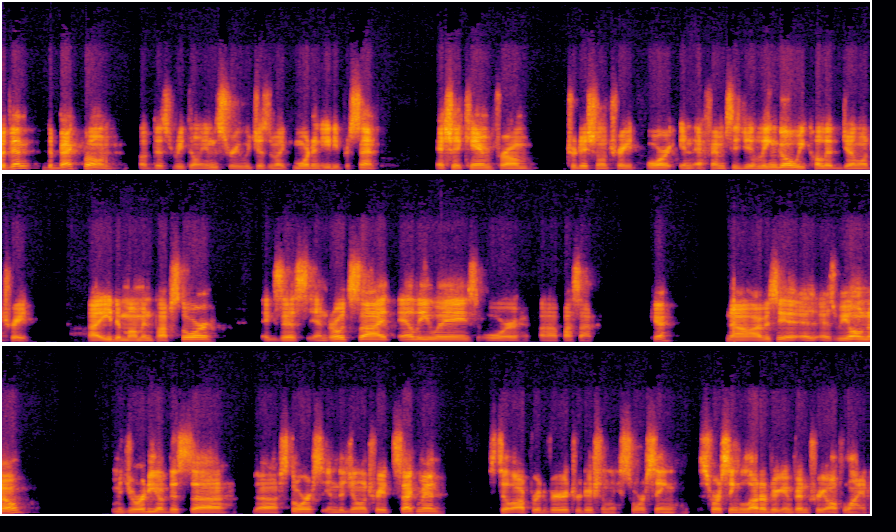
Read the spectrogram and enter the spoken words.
But then the backbone of this retail industry, which is like more than 80%, actually came from traditional trade, or in FMCG lingo, we call it general trade i.e. the mom and pop store exists in roadside, alleyways, or uh, pasar, okay? Now, obviously, as, as, we all know, majority of this uh, uh, stores in the general trade segment still operate very traditionally, sourcing, sourcing a lot of their inventory offline.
